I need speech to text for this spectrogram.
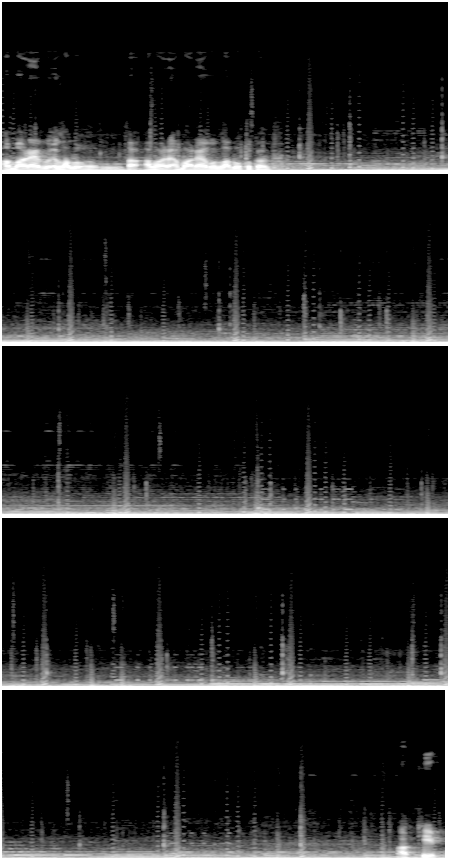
Amarelo é lá no. Tá, amarelo lá no outro canto. Aqui.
